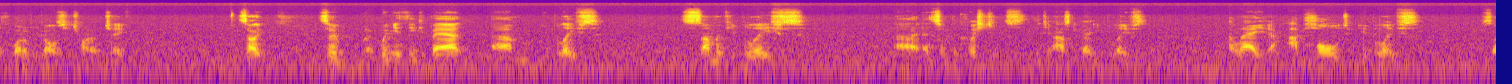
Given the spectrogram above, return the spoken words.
with whatever goals you're trying to achieve. So, so when you think about um, your beliefs, some of your beliefs uh, and some of the questions that you ask about your beliefs allow you to uphold your beliefs, so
